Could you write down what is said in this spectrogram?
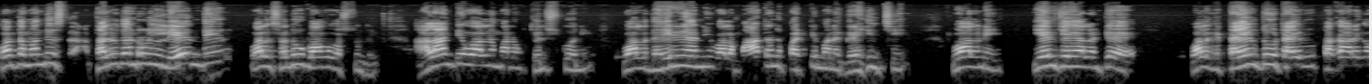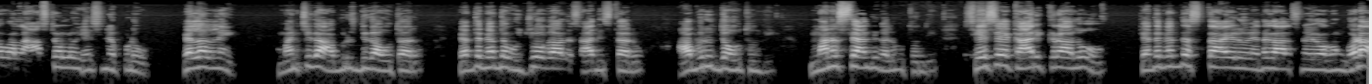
కొంతమంది తల్లిదండ్రులు లేనిది వాళ్ళకి చదువు బాగా వస్తుంది. అలాంటి వాళ్ళని మనం తెలుసుకొని వాళ్ళ ధైర్యాన్ని వాళ్ళ మాటను పట్టి మనం గ్రహించి వాళ్ళని ఏం చేయాలంటే వాళ్ళకి టైం టు టైం ప్రకారంగా వాళ్ళ హాస్టల్లో వేసినప్పుడు పిల్లల్ని మంచిగా అభివృద్ధిగా అవుతారు. పెద్ద పెద్ద ఉద్యోగాలు సాధిస్తారు అభివృద్ధి అవుతుంది మనశ్శాంతి కలుగుతుంది. చేసే కార్యక్రమాలు పెద్ద పెద్ద స్థాయిలో ఎదగాల్సిన యోగం కూడా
